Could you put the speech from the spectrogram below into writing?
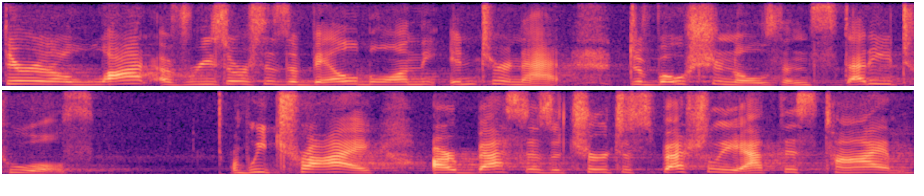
There are a lot of resources available on the internet, devotionals and study tools we try our best as a church, especially at this time,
